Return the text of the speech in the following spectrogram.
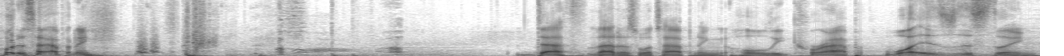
What is happening? Death. That is what's happening. Holy crap. What is this thing?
